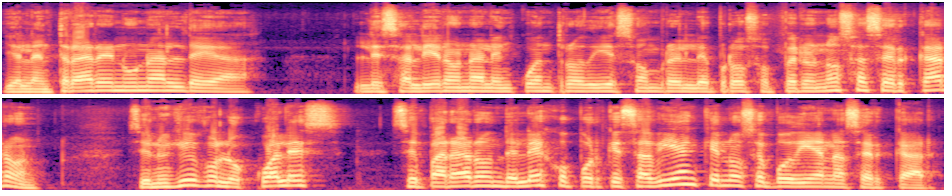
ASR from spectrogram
y al entrar en una aldea le salieron al encuentro diez hombres leprosos, pero no se acercaron, sino que con los cuales se pararon de lejos porque sabían que no se podían acercar.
